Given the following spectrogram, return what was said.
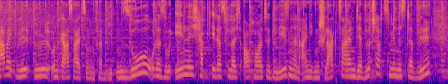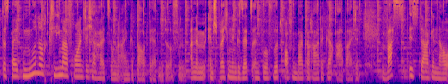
Habeck will Öl- und Gasheizungen verbieten. So oder so ähnlich habt ihr das vielleicht auch heute gelesen in einigen Schlagzeilen. Der Wirtschaftsminister will, dass bald nur noch klimafreundliche Heizungen eingebaut werden dürfen. An einem entsprechenden Gesetzentwurf wird offenbar gerade gearbeitet. Was ist da genau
